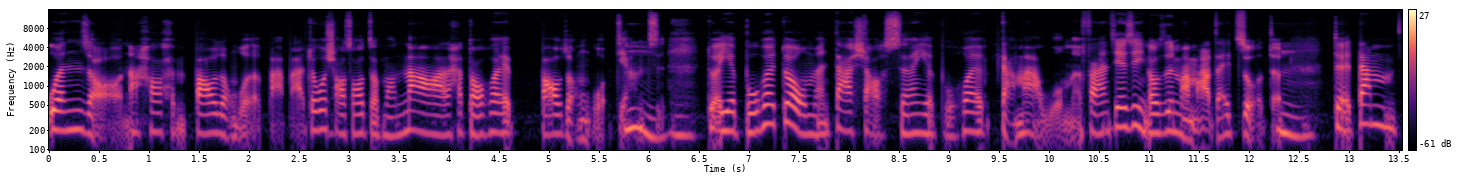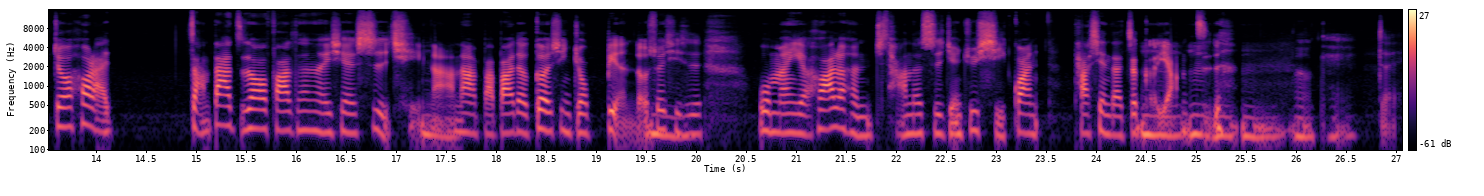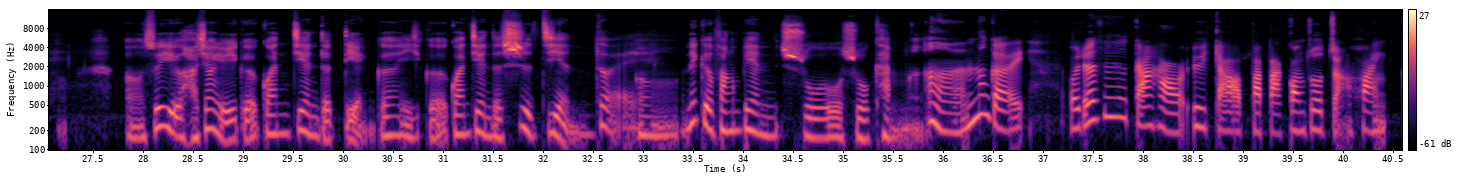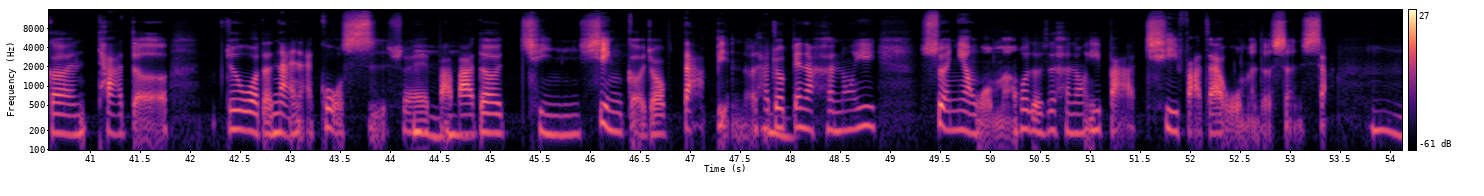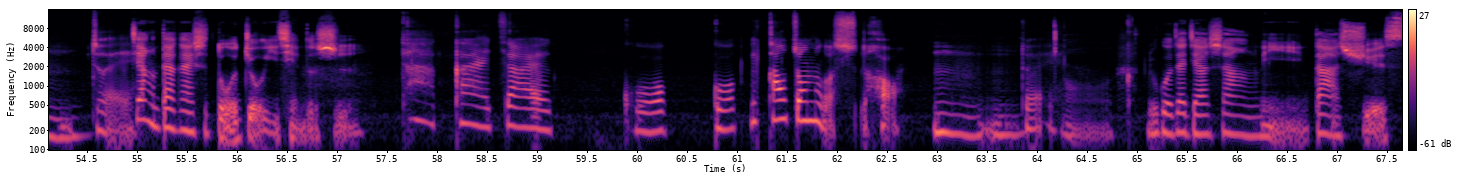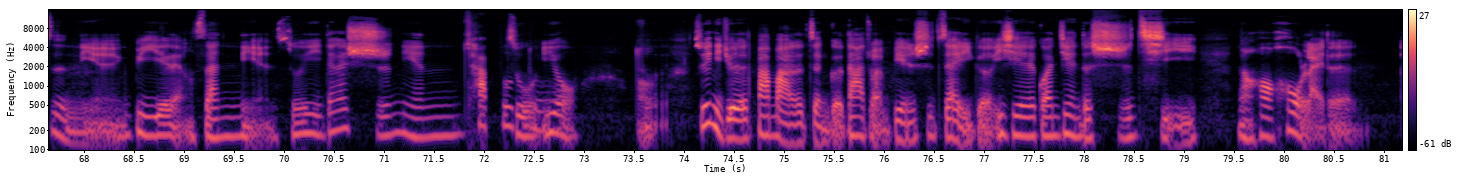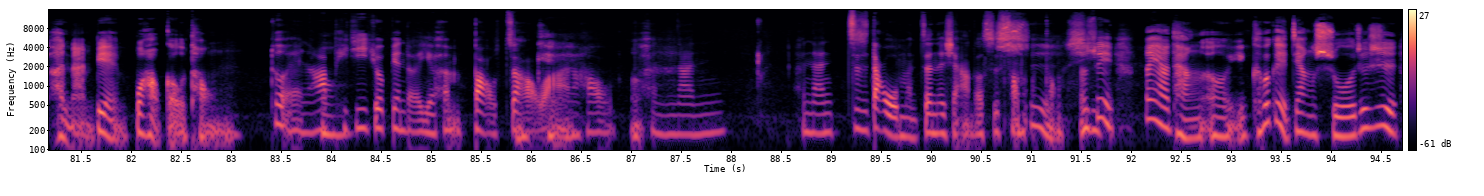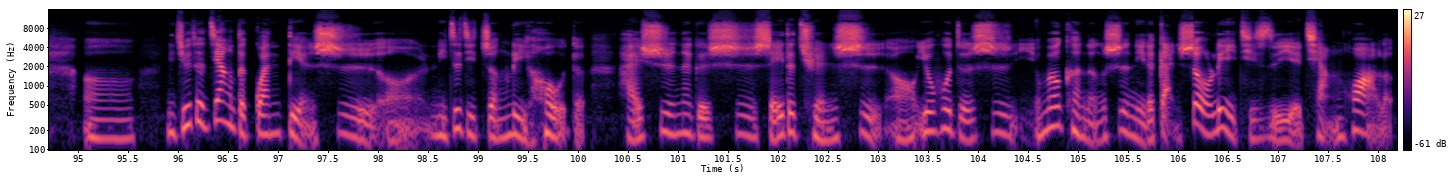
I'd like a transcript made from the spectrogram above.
温柔，然后很包容我的爸爸，就我小时候怎么闹啊，他都会包容我这样子。嗯、对，也不会对我们大小声，也不会打骂我们，反正这些事情都是妈妈在做的。嗯、对，但就后来长大之后发生了一些事情啊，嗯、那爸爸的个性就变了，所以其实我们也花了很长的时间去习惯他现在这个样子。嗯，OK，对。嗯，所以好像有一个关键的点跟一个关键的事件，对，嗯，那个方便说说看吗？嗯，那个我觉得是刚好遇到爸爸工作转换，跟他的就是我的奶奶过世，所以爸爸的情性格就大变了，嗯、他就变得很容易碎念我们，或者是很容易把气发在我们的身上。嗯，对，这样大概是多久以前的事？大概在国国高中那个时候，嗯嗯，嗯对哦。如果再加上你大学四年，毕业两三年，所以大概十年差不多左右。对、哦，所以你觉得爸爸的整个大转变是在一个一些关键的时期，然后后来的很难变，不好沟通。对，然后脾气就变得也很暴躁啊，哦然后很难、嗯、很难知道我们真的想要的是什么东西。呃、所以麦芽糖，呃，可不可以这样说？就是，呃，你觉得这样的观点是呃你自己整理后的，还是那个是谁的诠释？哦、呃，又或者是有没有可能是你的感受力其实也强化了？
